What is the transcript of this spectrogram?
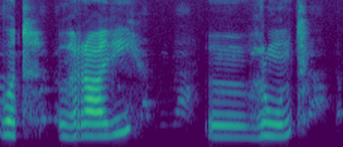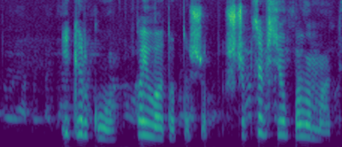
От гравій, е, ґрунт і кірку. Кайло, тобто, щоб, щоб це все поламати.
